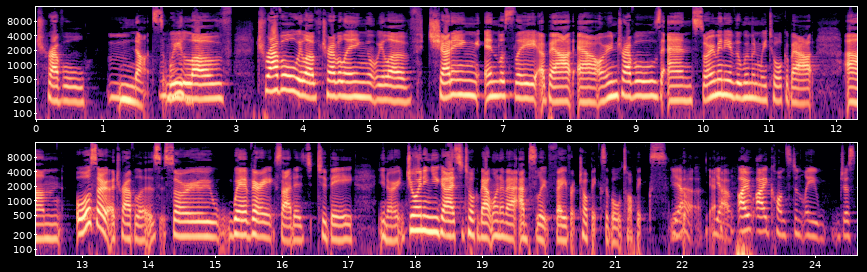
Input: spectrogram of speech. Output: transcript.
travel nuts. We love travel. We love traveling. We love chatting endlessly about our own travels. And so many of the women we talk about um, also are travelers. So we're very excited to be, you know, joining you guys to talk about one of our absolute favorite topics of all topics. Yeah. Yeah. Yeah. I, I constantly just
